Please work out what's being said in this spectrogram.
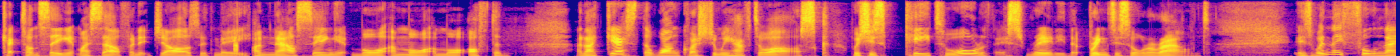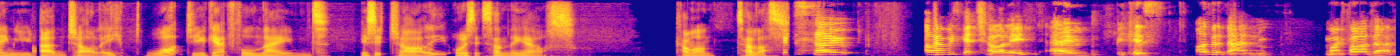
kept on seeing it myself and it jars with me, I'm now seeing it more and more and more often. And I guess the one question we have to ask, which is key to all of this, really, that brings this all around, is when they full name you, um, Charlie, what do you get full named? Is it Charlie or is it something else? Come on, tell us. So I always get Charlie um, because, other than my father,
